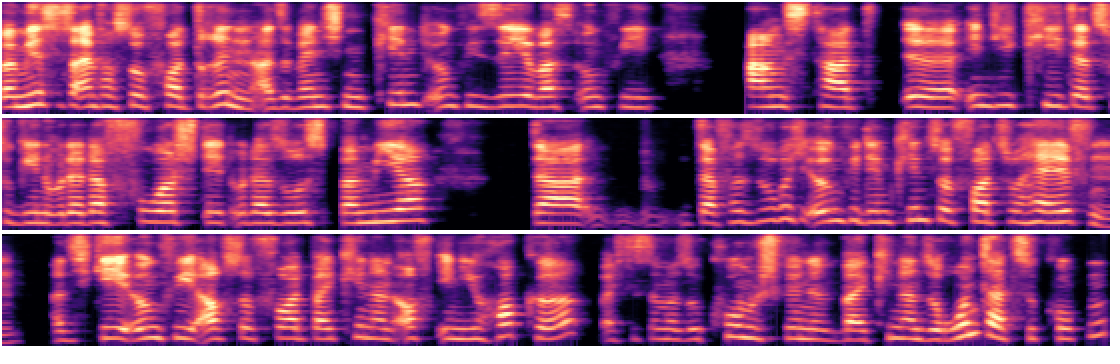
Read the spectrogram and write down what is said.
Bei mir ist es einfach sofort drin. Also wenn ich ein Kind irgendwie sehe, was irgendwie Angst hat, äh, in die Kita zu gehen oder davor steht oder so, ist bei mir, da, da versuche ich irgendwie dem Kind sofort zu helfen. Also ich gehe irgendwie auch sofort bei Kindern oft in die Hocke, weil ich das immer so komisch finde, bei Kindern so runter zu gucken.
